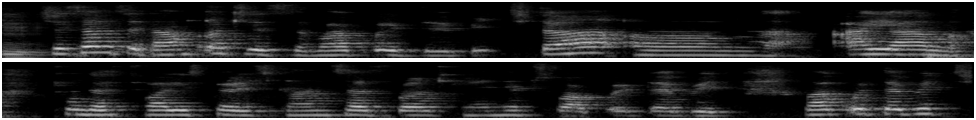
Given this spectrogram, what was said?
შესაძლოა ამ პროცესს ვაკვირდებით და აი ამ თუნდაც თვალისფერის განსაზღვრელ გენებს ვაკვირდებით, ვაკვირდებით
